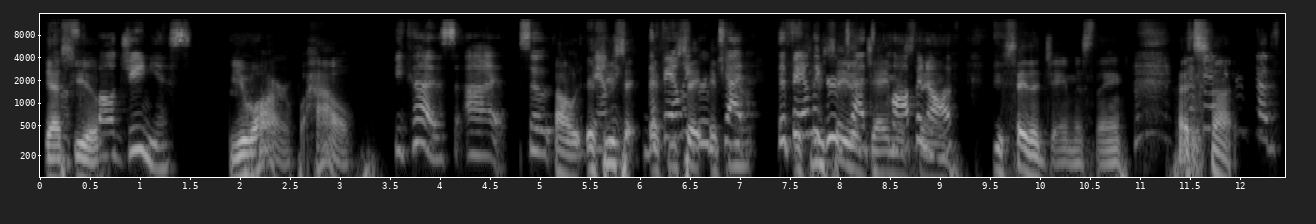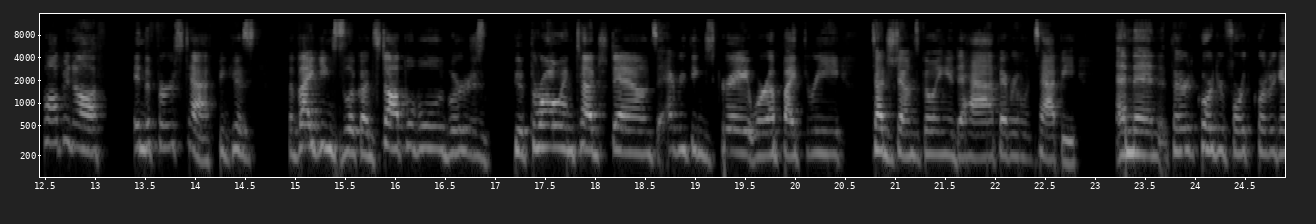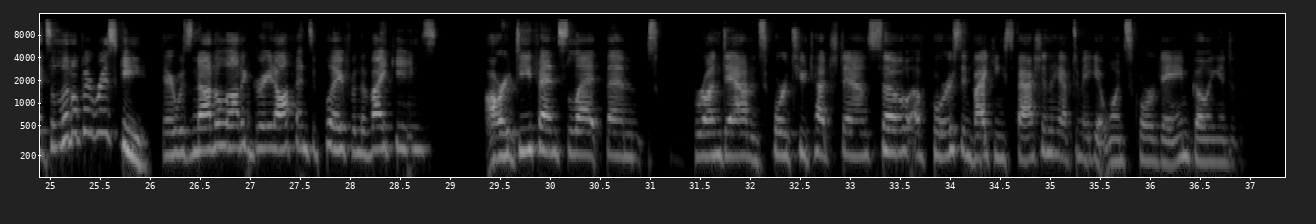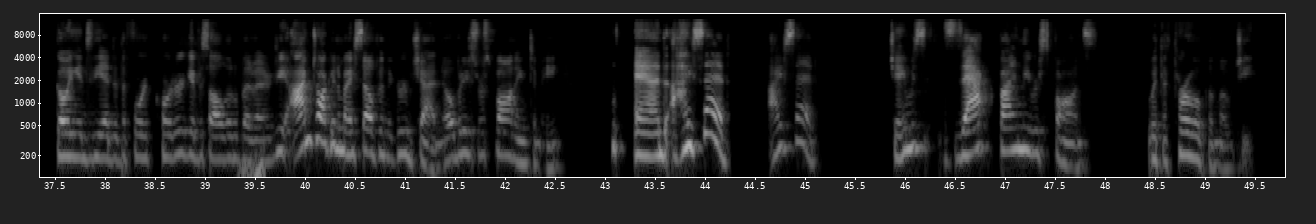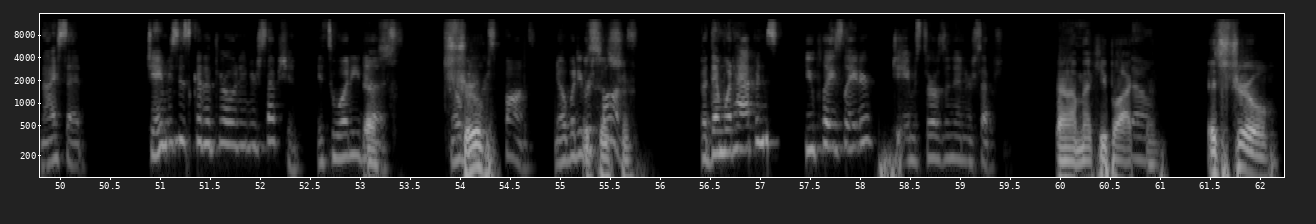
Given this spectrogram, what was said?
yes, you, football genius. You are how? Because uh, so oh, if family, you say the family say, group chat. You, the family group chat's popping thing, off. You say the Jameis thing. That's not. Group popping off in the first half because the Vikings look unstoppable. We're just throwing touchdowns. Everything's great. We're up by three touchdowns going into half. Everyone's happy. And then third quarter, fourth quarter gets a little bit risky. There was not a lot of great offensive play from the Vikings. Our defense let them run down and score two touchdowns. So, of course, in Vikings fashion, they have to make it one score game going into the going into the end of the fourth quarter, give us all a little bit of energy. I'm talking to myself in the group chat. Nobody's responding to me. And I said, I said, Jameis, Zach finally responds with a throw up emoji. And I said, Jameis is going to throw an interception. It's what he does. Yes. Nobody True. responds. Nobody this responds. But then what happens? A few plays later, Jameis throws an interception. Shout out Mekhi Blackmon. So, it's true.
